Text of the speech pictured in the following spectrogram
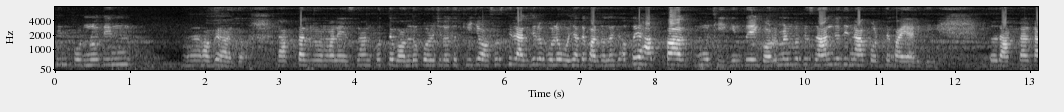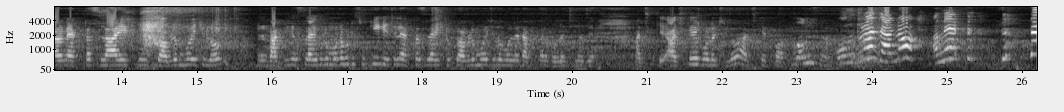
দিন, পনেরো দিন হবে হয়তো। ডাক্তার মানে স্নান করতে বন্ধ করেছিল তো কী যে অস্বস্তি লাগছিল বলে বোঝাতে পারব না। যতই হাত পা মুছি কিন্তু এই গরমের মধ্যে স্নান যদি না করতে পাই আর কি। তো ডাক্তার কারণ একটা সেলাই একটু প্রবলেম হয়েছিল। বাকি যে সেলাইগুলো মোটামুটি শুকিয়ে গেছিল একটা সেলাই একটু প্রবলেম হয়েছিল বলে ডাক্তার বলেছিল যে আজকে আজকেই বলেছিল আজকের পর। বন্ধুরা জানো আমি একটা একটা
